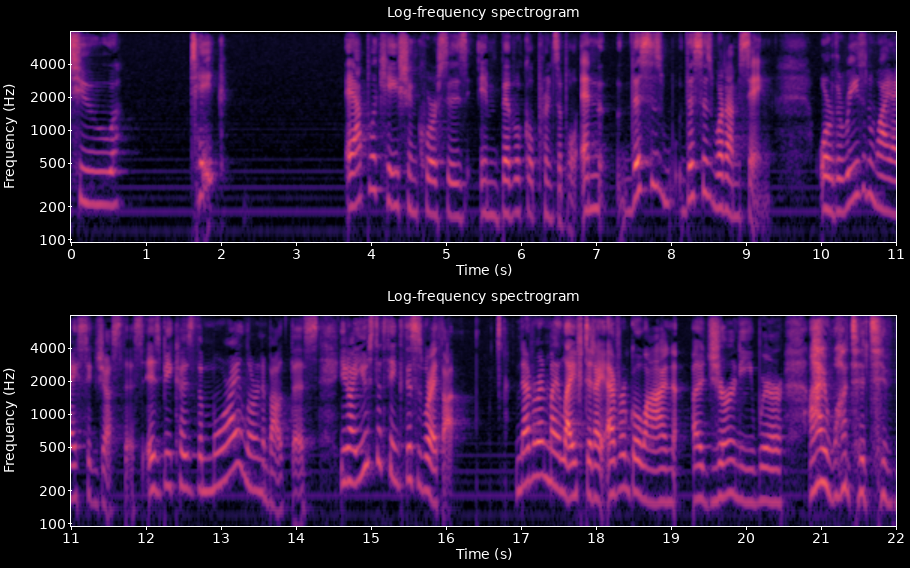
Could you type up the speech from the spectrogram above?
to take application courses in biblical principle. And this is this is what I'm saying. or the reason why I suggest this is because the more I learn about this, you know, I used to think this is what I thought. Never in my life did I ever go on a journey where I wanted to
